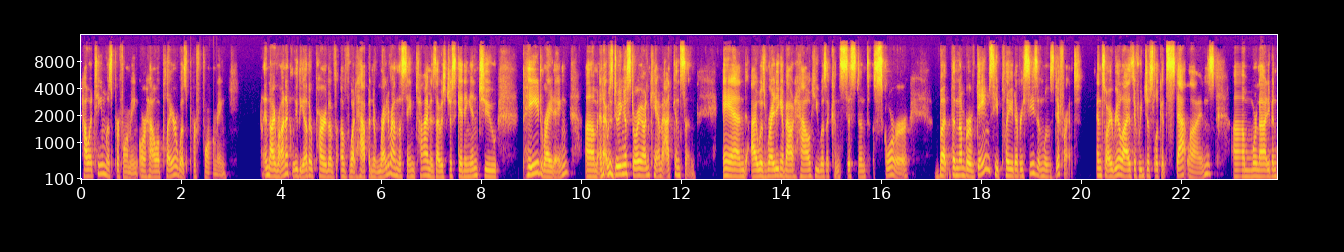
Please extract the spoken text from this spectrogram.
how a team was performing or how a player was performing. And ironically, the other part of, of what happened right around the same time is I was just getting into paid writing, um, and I was doing a story on Cam Atkinson. And I was writing about how he was a consistent scorer, but the number of games he played every season was different. And so I realized if we just look at stat lines, um, we're not even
